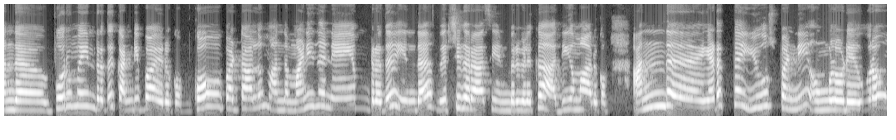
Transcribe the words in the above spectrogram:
அந்த பொறுமைன்றது கண்டிப்பா இருக்கும். கோவப்பட்டாலும் அந்த மனித நேயம்ன்றது இந்த விருச்சிக ராசி என்பர்களுக்கு அதிகமா இருக்கும். அந்த இடத்தை யூஸ் பண்ணி உங்களுடைய உறவு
